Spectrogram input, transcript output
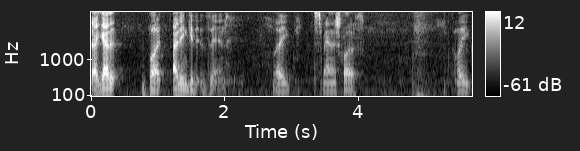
I got it, but I didn't get it then. Like Spanish class. Like,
